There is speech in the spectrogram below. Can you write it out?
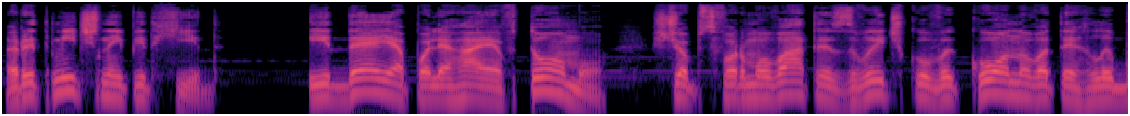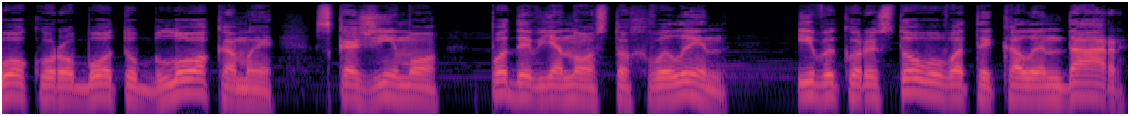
ритмічний підхід. Ідея полягає в тому, щоб сформувати звичку виконувати глибоку роботу блоками, скажімо, по 90 хвилин, і використовувати календар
